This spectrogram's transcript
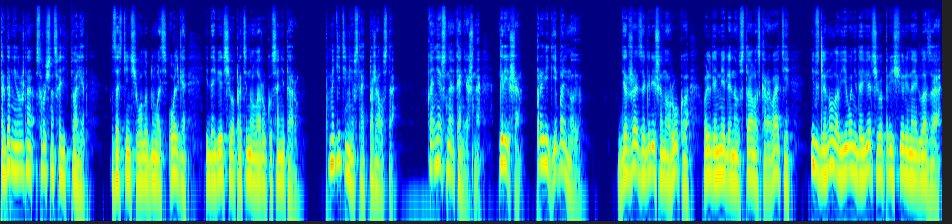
тогда мне нужно срочно сходить в туалет», — застенчиво улыбнулась Ольга и доверчиво протянула руку санитару. «Помогите мне встать, пожалуйста». «Конечно, конечно. Гриша, проведи больную». Держась за Гришину руку, Ольга медленно встала с кровати и взглянула в его недоверчиво прищуренные глаза.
